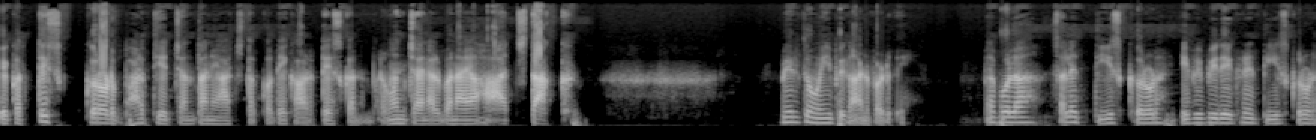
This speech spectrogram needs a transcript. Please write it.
इकतीस करोड़ भारतीय जनता ने आज तक को देखा और देश का नंबर वन चैनल बनाया आज तक। मेरी तो वहीं पे गांड पड़ गई। मैं बोला, साले तीस करोड़ एबीपी देख रहे हैं, तीस करोड़,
